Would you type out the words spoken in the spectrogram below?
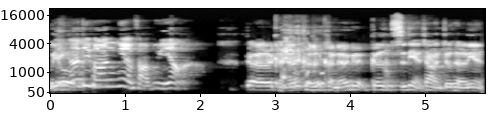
每个地方念法不一样啊。呃，可能，可能，可能跟词典上就是念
